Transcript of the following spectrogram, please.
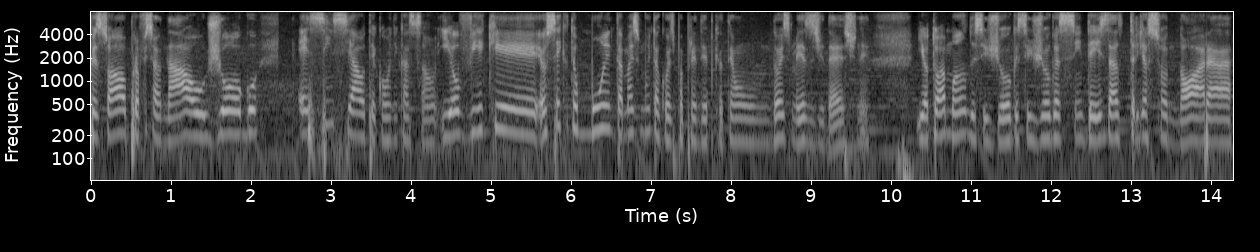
Pessoal, profissional, jogo, é essencial ter comunicação. E eu vi que, eu sei que eu tenho muita, mas muita coisa pra aprender, porque eu tenho dois meses de Destiny. E eu tô amando esse jogo, esse jogo assim, desde a trilha sonora,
